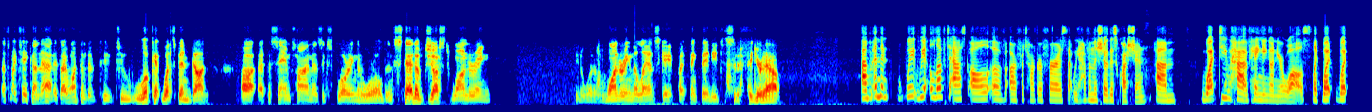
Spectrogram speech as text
that's my take on that. Is I want them to to, to look at what's been done uh, at the same time as exploring their world instead of just wandering you know, whatever, wandering the landscape. I think they need to sort of figure it out. Um, and then we, we love to ask all of our photographers that we have on the show this question. Um, what do you have hanging on your walls? Like what, what,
